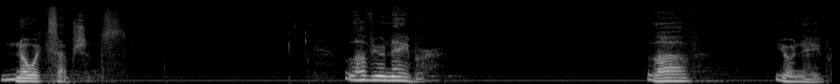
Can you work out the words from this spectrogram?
no exceptions. Love your neighbor. Love your neighbor.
